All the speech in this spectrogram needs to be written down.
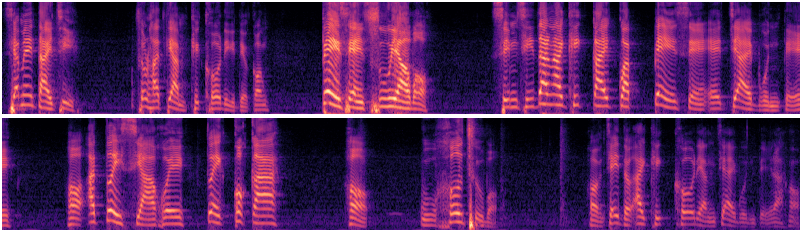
什么代志，出发点去考虑着讲，百姓需要无？是毋是咱爱去解决百姓的这个问题？吼，啊，对社会。对国家，吼有好处无？吼，这都爱去考量这个问题啦，吼。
